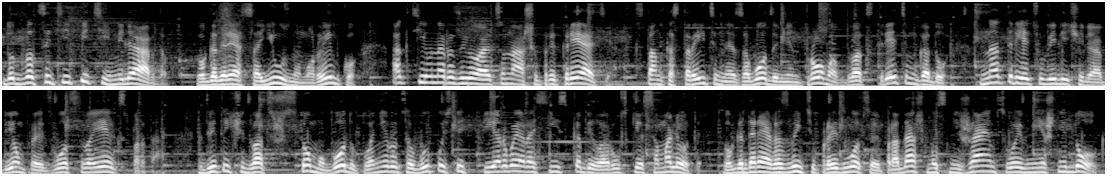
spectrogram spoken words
до 25 миллиардов. Благодаря союзному рынку активно развиваются наши предприятия. Станкостроительные заводы Минпрома в 2023 году на треть увеличили объем производства и экспорта. К 2026 году планируется выпустить первые российско-белорусские самолеты. Благодаря развитию производства и продаж мы снижаем свой внешний долг.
